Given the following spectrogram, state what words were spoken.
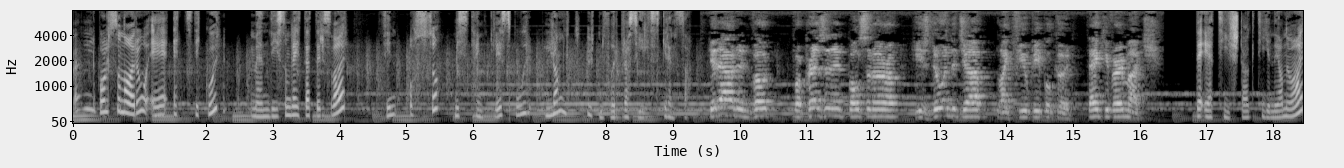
Vel, Bolsonaro er ett stikkord, men de som leter etter svar, finner også mistenkelige spor langt utenfor Brasils grenser. Get out and vote for President Bolsonaro. He's doing the job like few people could. Thank you very much. Det er tirsdag 10. januar.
